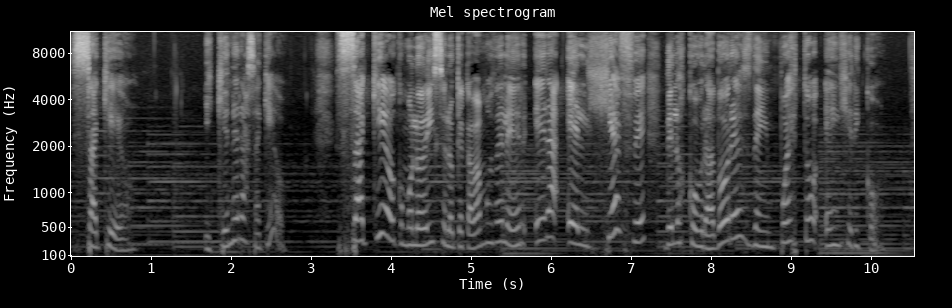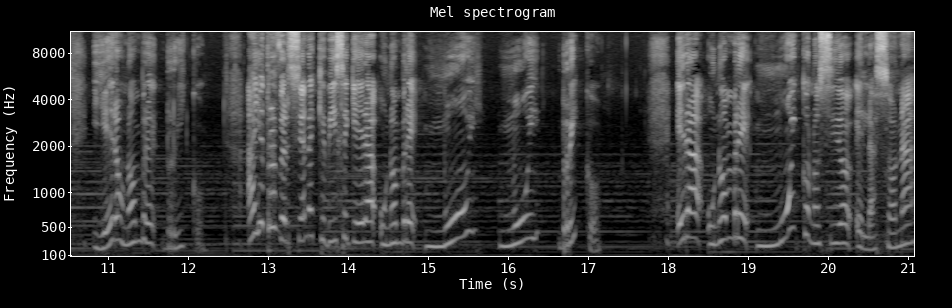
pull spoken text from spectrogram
Saqueo. ¿Y quién era Saqueo? Saqueo, como lo dice lo que acabamos de leer, era el jefe de los cobradores de impuestos en Jericó. Y era un hombre rico. Hay otras versiones que dice que era un hombre muy, muy rico. Era un hombre muy conocido en la zona,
